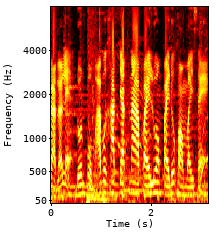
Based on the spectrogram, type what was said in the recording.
กัดแล้วแหละ โดนผมอัปเปอร์คัตยัดหน้าไปล่วงไปด้วยความไวแสง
